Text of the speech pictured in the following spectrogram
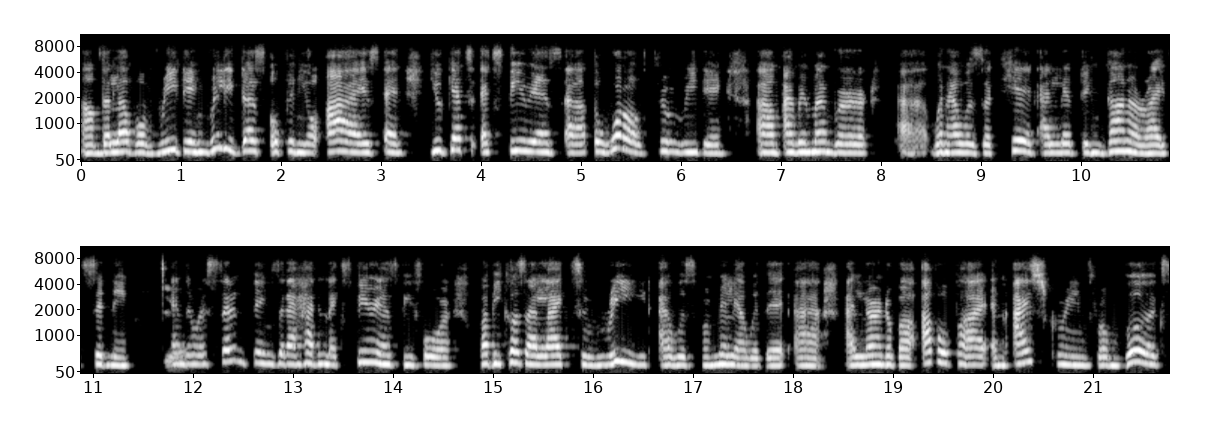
Um, the love of reading really does open your eyes, and you get to experience uh, the world through reading. Um, I remember uh, when I was a kid, I lived in Ghana, right, Sidney? Yeah. And there were certain things that I hadn't experienced before, but because I like to read, I was familiar with it. Uh, I learned about apple pie and ice cream from books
